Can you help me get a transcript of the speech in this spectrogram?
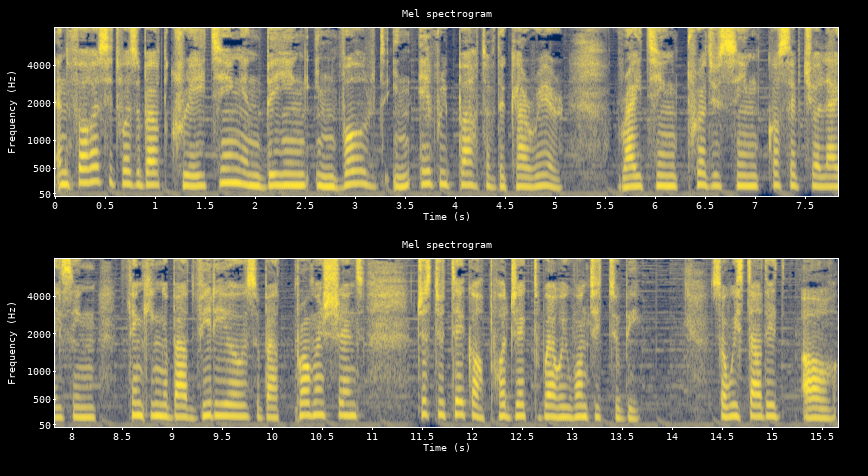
and for us, it was about creating and being involved in every part of the career writing, producing, conceptualizing, thinking about videos, about promotions, just to take our project where we want it to be. So we started our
